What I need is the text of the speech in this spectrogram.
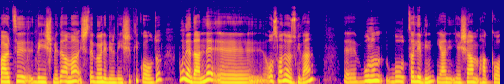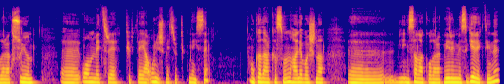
Parti değişmedi ama işte böyle bir değişiklik oldu. Bu nedenle e, Osman Özgüven e, bunun bu talebin yani yaşam hakkı olarak suyun e, 10 metre küp veya 13 metre küp neyse o kadar kısmının hane başına e, bir insan hakkı olarak verilmesi gerektiğini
